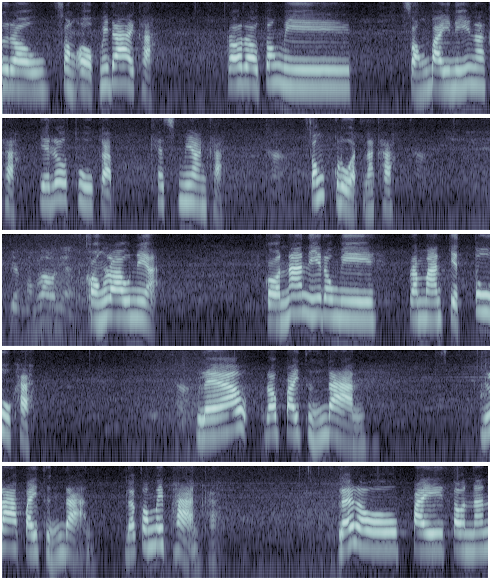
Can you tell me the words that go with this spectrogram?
คือเราส่งออกไม่ได้ค่ะ เพราะเราต้องมีสองใบนี้นะคะเยลโล่ทูกับแคสเมียนค่ะ ค่ะต้องกรวดนะคะค่ะอย่างของเราเนี่ยของเราเนี่ย ก่อนหน้านี้เรามีประมาณเจ็ดตู้ค่ะ ค่ะ แล้วเราไปถึงด่าน ลากไปถึงด่าน แล้วก็ไม่ผ่านค่ะ แล้วเราไปตอนนั้น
